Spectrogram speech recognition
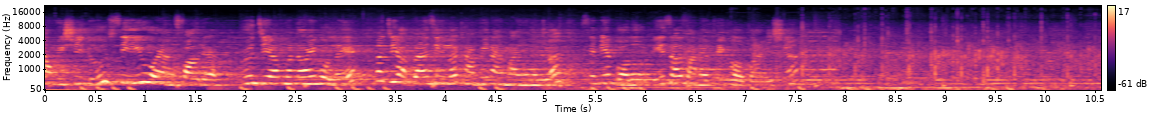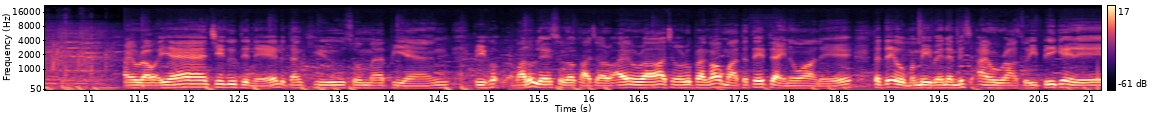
တောင်ရှိသူ CEO and Founder Roger Manoy ကိုလည်းမှတ်တရပန်းစင်လက်ခံပေးနိုင်ပါရဲ့အတွက်စင်မြင့်ဘော်လို့လေးစားစွာနဲ့ဖိတ်ခေါ်ပါရရှင်။ အိုင်ရာအရန်ကျေးဇူးတင်တယ်လို့ thank you so much PN ပြီးဘာလို့လဲဆိုတော့ခါကြတော့ IORA ကကျွန်တော်တို့ဘန်ကောက်မှာတသက်ပြိုင်တော့ကလည်းတသက်ကိုမမေ့ဘဲနဲ့ Miss IORA ဆိုပြီးပေးခဲ့တယ်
